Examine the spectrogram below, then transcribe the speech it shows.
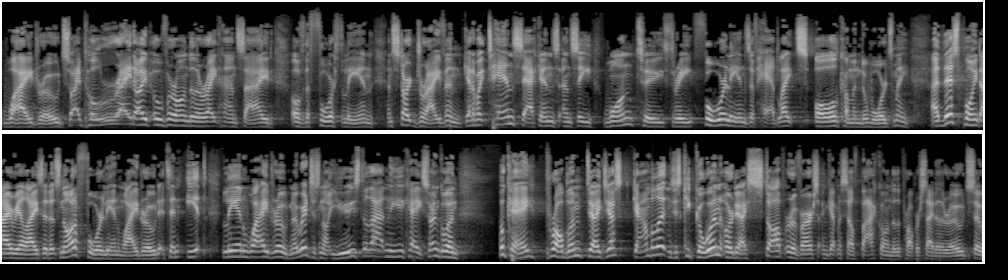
wide road. So I pull right out over onto the right hand side of the fourth lane and start driving. Get about 10 seconds and see one, two, three, four lanes of headlights all coming towards me. At this point, I realize that it's not a four lane wide road, it's an eight lane wide road. Now, we're just not used to that in the UK. So I'm going, okay, problem. Do I just gamble it and just keep going, or do I stop, reverse, and get myself back onto the proper side of the road? So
